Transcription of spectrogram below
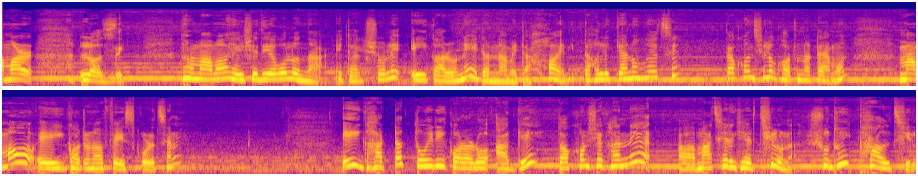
আমার লজিক মামাও হেসে দিয়ে বলল, না, এটা আসলে এই কারণে এটার নাম এটা হয়নি। তাহলে কেন হয়েছে? তখন ছিল ঘটনাটা এমন, মামাও এই ঘটনা ফেস করেছেন। এই ঘাটটা তৈরি করারও আগে তখন সেখানে মাছের ঘের ছিল না, শুধুই খাল ছিল।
